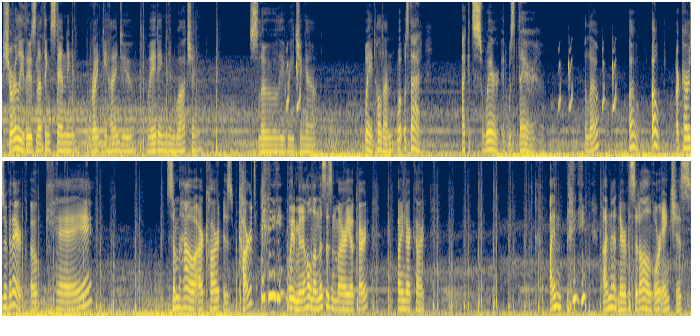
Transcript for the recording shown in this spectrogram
Surely there's nothing standing right behind you, waiting and watching. Slowly reaching out. Wait, hold on. What was that? I could swear it was there. Hello? Oh, oh, our car's over there. Okay. Somehow our cart is... Cart? Wait a minute, hold on. This isn't Mario Kart. Find our cart. I'm... I'm not nervous at all, or anxious.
